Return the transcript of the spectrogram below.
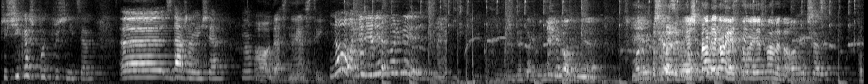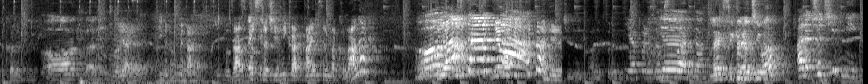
Czy sikasz pod prysznicem? Eee, zdarza mi się. No. O, that's nasty. No, it is what it is. Tak mi niewygodnie. Mogę krzesło. Już prawie koniec, spokojnie, już mamy to. Mogę krzesło. pod koniec. O, that's... No ja, ja. Pytanie. Zaskocz przeciwnika tańcem na kolanach? O, lata! Miało być pytanie. Przeciwnika, ale którego? Ja polecam. Stuarta. Lexi kręciła? Ale przeciwnik!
